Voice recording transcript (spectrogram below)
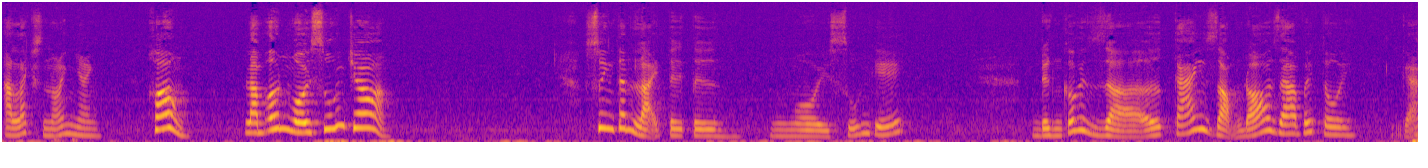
Alex nói nhanh. Không, làm ơn ngồi xuống cho. Swinton lại từ từ ngồi xuống ghế. Đừng có dở cái giọng đó ra với tôi, gã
